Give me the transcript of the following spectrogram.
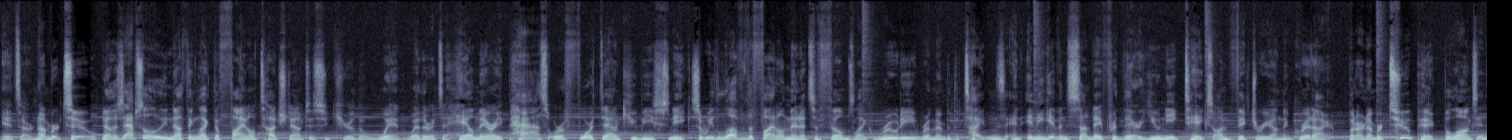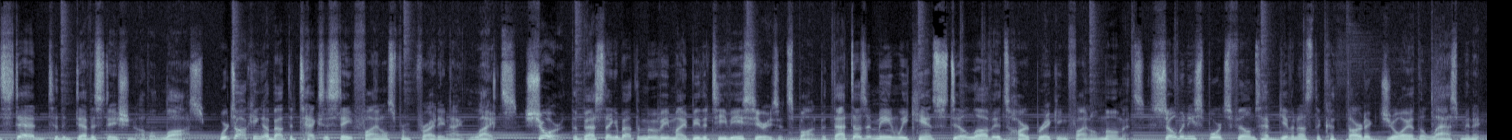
it's our number two. Now, there's absolutely nothing like the final touchdown to secure the win, whether it's a Hail Mary pass or a fourth down QB sneak. So we love the final minutes of films like Rudy, Remember the Titans, and Any Given Sunday for their unique takes on victory on the gridiron. But our number two pick belongs instead to the devastation of a loss. We're talking about the Texas State Finals from Friday Night Lights. Sure, the best thing about the movie might be the TV series it spawned, but that doesn't mean we can't still love its heartbreaking final moments. So many sports films have given us the cathartic joy of the last minute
